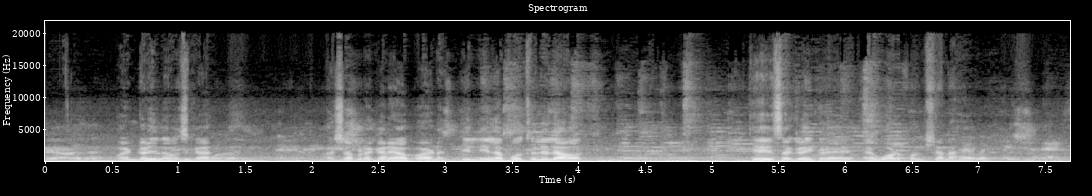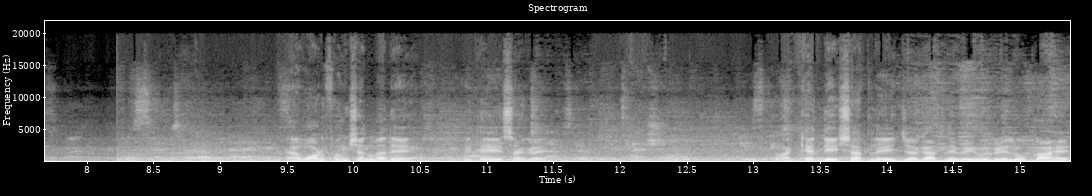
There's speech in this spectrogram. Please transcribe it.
मंडळी नमस्कार. अशा प्रकारे आपण दिल्लीला पोचलेलो आहोत. इथे हे सगळे इकडे अवॉर्ड फंक्शन आहे. अवॉर्ड फंक्शनमध्ये इथे हे सगळे अख्ख्या देशातले जगातले वेगवेगळे लोक आहेत.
